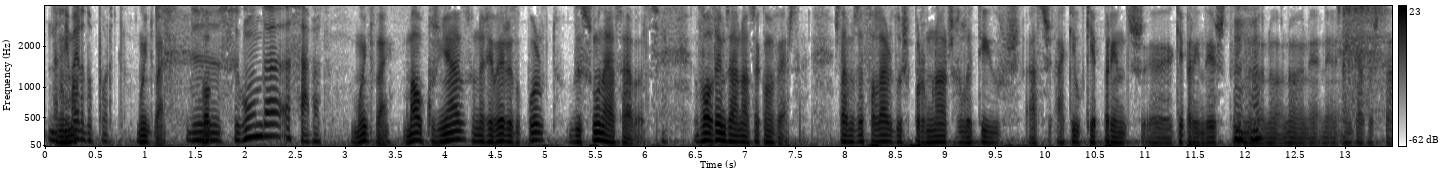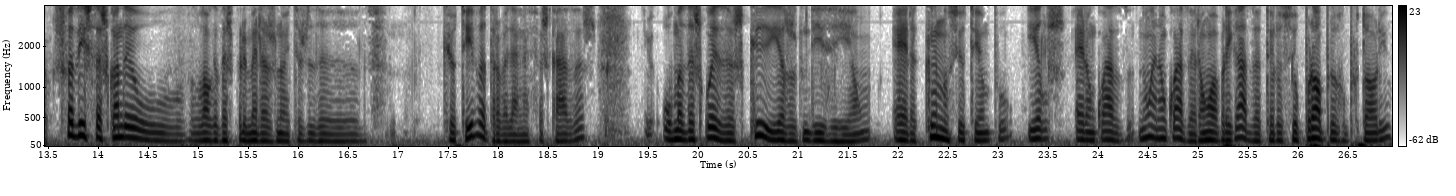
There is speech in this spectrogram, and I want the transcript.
na No Ribeira do Porto. Muito bem. De Vol- segunda a sábado. Muito bem. Mal cozinhado na Ribeira do Porto, de segunda a sábado. Sim. Voltemos à nossa conversa. Estamos a falar dos pormenores relativos àquilo que aprendes, eh, que aprendeste Uhum. no- no- no- em casas de fado. Os fadistas, quando eu, logo das primeiras noites de, de- que eu tive a trabalhar nessas casas, uma das coisas que eles me diziam era que no seu tempo eles eram quase, não eram quase, eram obrigados a ter o seu próprio repertório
